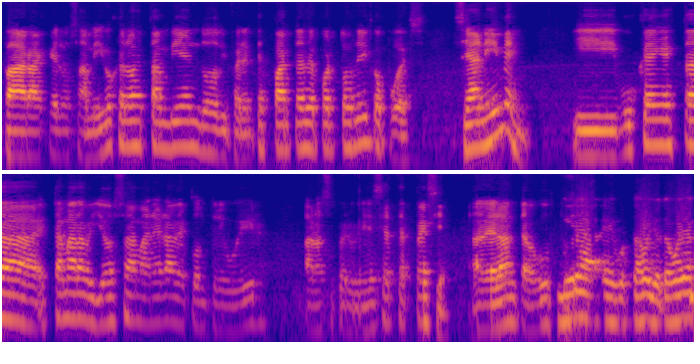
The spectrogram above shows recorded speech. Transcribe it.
para que los amigos que nos están viendo de diferentes partes de Puerto Rico, pues se animen y busquen esta, esta maravillosa manera de contribuir a la supervivencia de esta especie. Adelante, Augusto. Mira, eh, Gustavo, yo te voy a,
